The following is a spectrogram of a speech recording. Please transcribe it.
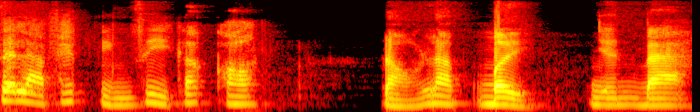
Sẽ là phép tính gì các con? Đó là 7 nhân 3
